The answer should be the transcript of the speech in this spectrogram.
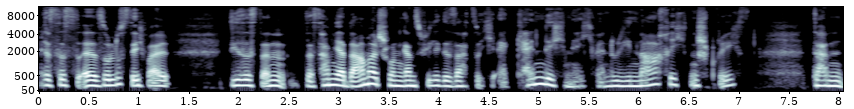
ist es äh, so lustig, weil dieses dann, das haben ja damals schon ganz viele gesagt, so, ich erkenne dich nicht. Wenn du die Nachrichten sprichst, dann,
